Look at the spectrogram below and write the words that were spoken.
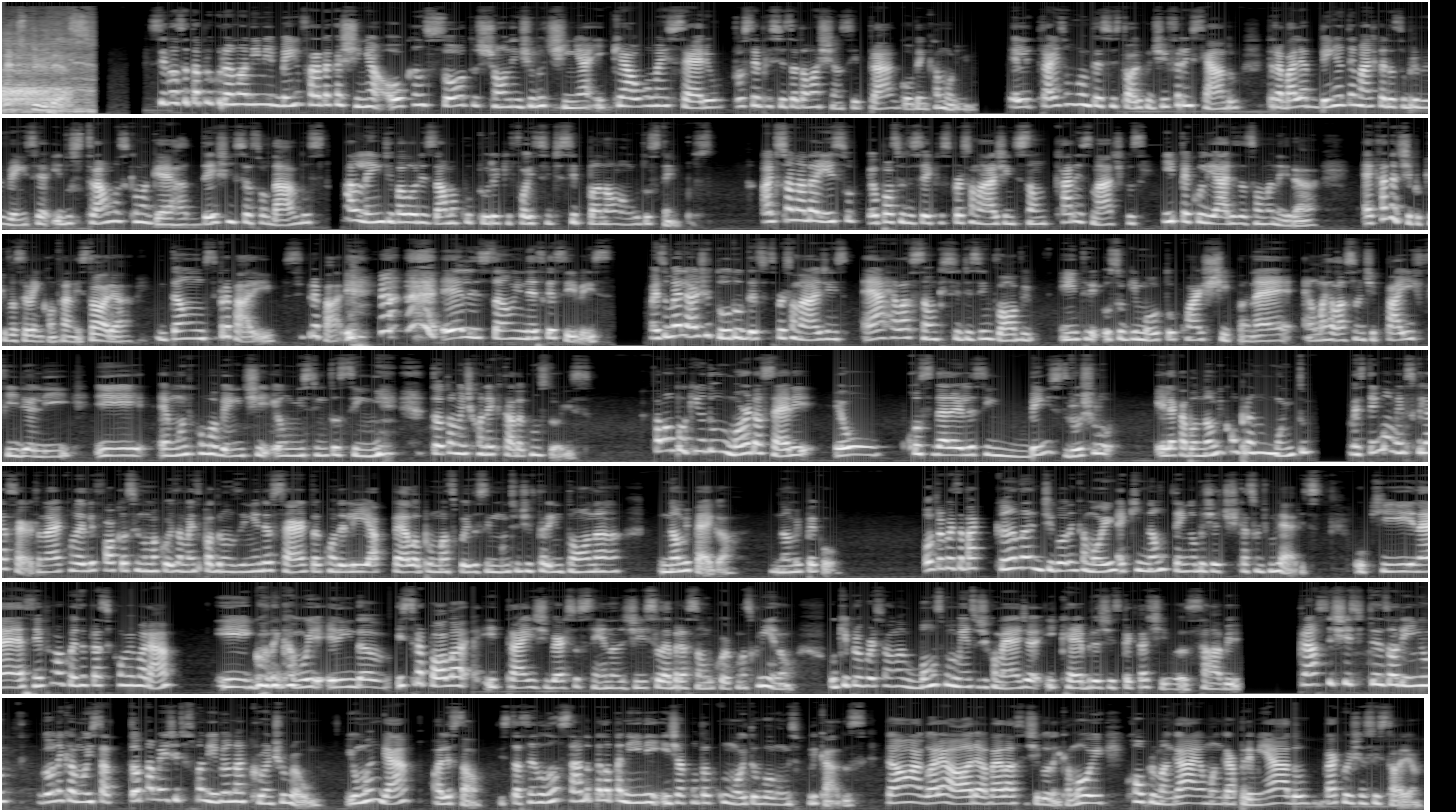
Let's do this. Se você tá procurando um anime bem fora da caixinha ou cansou do shonen de lutinha e quer algo mais sério, você precisa dar uma chance pra Golden Kamuy. Ele traz um contexto histórico diferenciado, trabalha bem a temática da sobrevivência e dos traumas que uma guerra deixa em seus soldados, além de valorizar uma cultura que foi se dissipando ao longo dos tempos. Adicionado a isso, eu posso dizer que os personagens são carismáticos e peculiares à sua maneira. É cada tipo que você vai encontrar na história, então se prepare, se prepare. Eles são inesquecíveis. Mas o melhor de tudo desses personagens é a relação que se desenvolve entre o Sugimoto com a Arshipa, né? É uma relação de pai e filha ali e é muito comovente, eu me sinto assim totalmente conectada com os dois. Falar um pouquinho do humor da série, eu considero ele assim bem esdrúxulo. Ele acabou não me comprando muito, mas tem momentos que ele acerta, né? Quando ele foca assim numa coisa mais padrãozinha, ele acerta. Quando ele apela para umas coisas assim muito diferentona, não me pega. Não me pegou. Outra coisa bacana de Golden Kamuy é que não tem objetificação de mulheres. O que, né, é sempre uma coisa para se comemorar. E Golden Kamuy, ele ainda extrapola e traz diversas cenas de celebração do corpo masculino. O que proporciona bons momentos de comédia e quebras de expectativas, sabe? Para assistir esse tesourinho, Golden Kamuy está totalmente disponível na Crunchyroll. E o mangá Olha só, está sendo lançado pela Panini e já conta com oito volumes publicados. Então agora é a hora, vai lá assistir Golden Kamuy, compra o mangá, é um mangá premiado, vai curtir essa história.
